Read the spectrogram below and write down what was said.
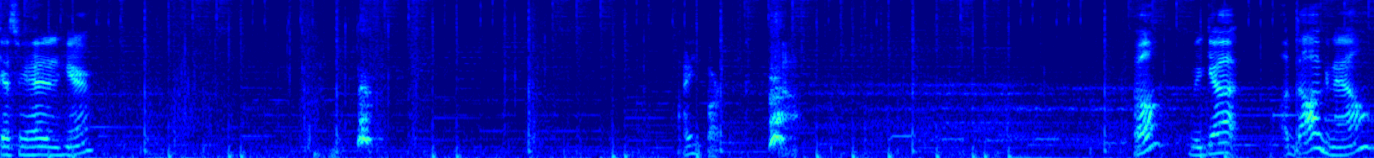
Guess we head in here. Why do you bark? Oh. Well, we got a dog now.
